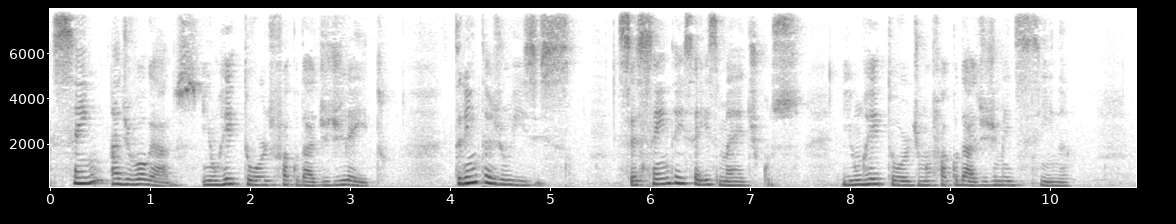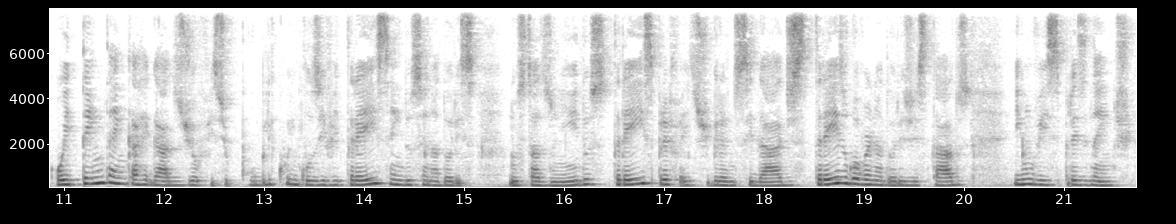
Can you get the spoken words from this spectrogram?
100 advogados e um reitor de faculdade de direito, 30 juízes, 66 médicos e um reitor de uma faculdade de medicina, 80 encarregados de ofício público, inclusive três sendo senadores nos Estados Unidos, três prefeitos de grandes cidades, três governadores de estados e um vice-presidente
